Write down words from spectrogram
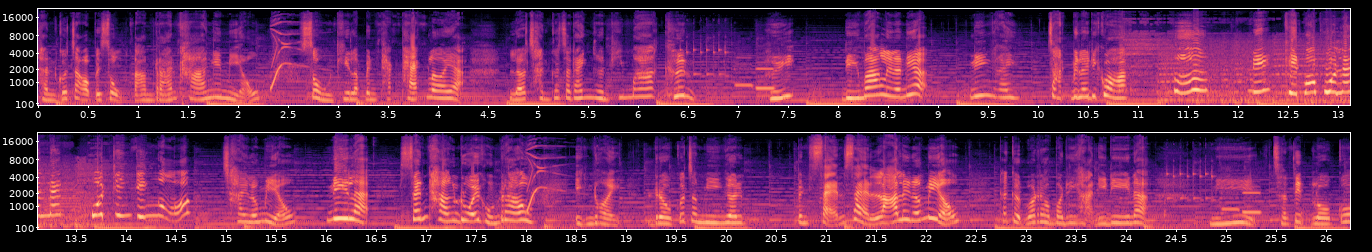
ฉันก็จะเอาไปส่งตามร้านค้าไงเหมียว ส่งทีละเป็นแพ็คๆเลยอะ่ะ แล้วฉันก็จะได้เงินที่มากขึ้น เฮ้ย ดีมากเลยนะเนี่ย นี่ไง จัดไปเลยดีกว่านี่คิดว่าพูดเล่นๆ พูดจริงๆเหรอ ใช่แล้วเหมียว นี่แหละ เส้นทางรวยของเรา อีกหน่อยเราก็จะมีเงินเป็นแสนแสนล้านเลยนะเหมียว ถ้าเกิดว่าเราบริหารดีๆน่ะ นี่ฉันติดโลโก้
